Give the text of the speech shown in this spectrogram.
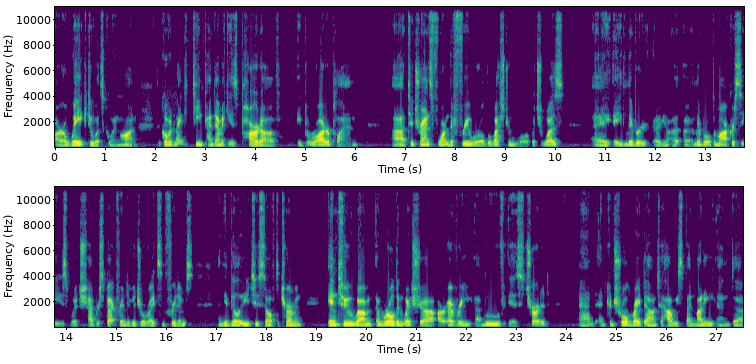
are awake to what's going on. The COVID nineteen pandemic is part of a broader plan uh, to transform the free world, the Western world, which was a, a liber, uh, you know, a, a liberal democracies which had respect for individual rights and freedoms and the ability to self-determine into um, a world in which uh, our every uh, move is charted and and controlled right down to how we spend money and uh,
